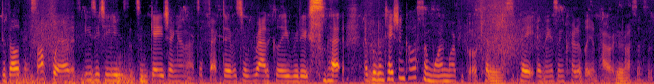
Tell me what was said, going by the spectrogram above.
developing software that's easy to use, that's engaging, and that's effective, is to radically reduce that implementation cost so more and more people can participate in these incredibly empowering processes.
